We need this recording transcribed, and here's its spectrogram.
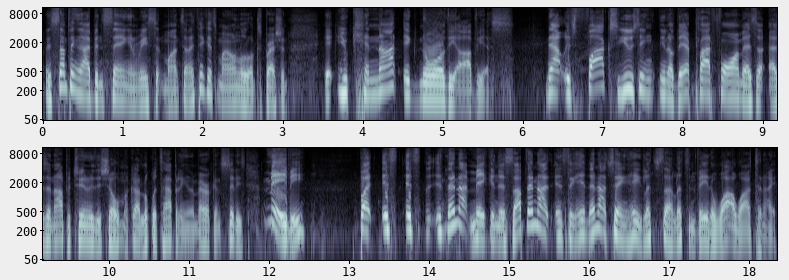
There's something that I've been saying in recent months, and I think it's my own little expression. It, you cannot ignore the obvious. Now, is Fox using you know their platform as a, as an opportunity to show? Oh my God, look what's happening in American cities. Maybe, but it's it's they're not making this up. They're not instigating. They're not saying, hey, let's uh, let's invade a Wawa tonight,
